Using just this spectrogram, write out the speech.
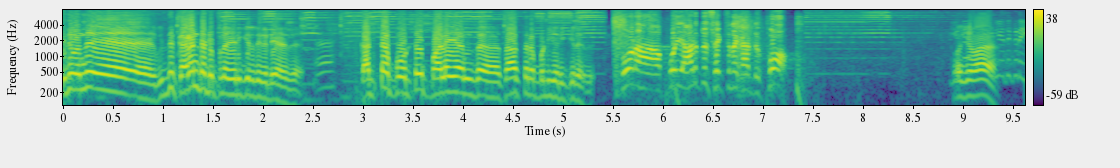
இது வந்து இது கரண்ட் அடுப்புல எரிக்கிறது கிடையாது. கட்டை போட்டு பழைய அந்த சாஸ்திரப்படி எரிக்கிறது. போடா போய் அடுத்த செக்ஷனை காட்டு போ. ஓகேவா? எதுக்குடா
